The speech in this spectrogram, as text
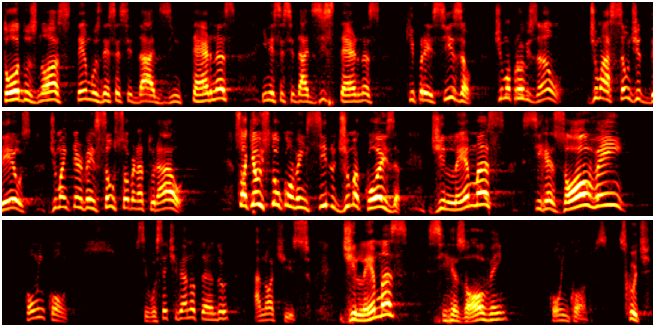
Todos nós temos necessidades internas e necessidades externas que precisam de uma provisão, de uma ação de Deus, de uma intervenção sobrenatural. Só que eu estou convencido de uma coisa: dilemas se resolvem com encontros. Se você estiver anotando, anote isso. Dilemas se resolvem com encontros. Escute,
